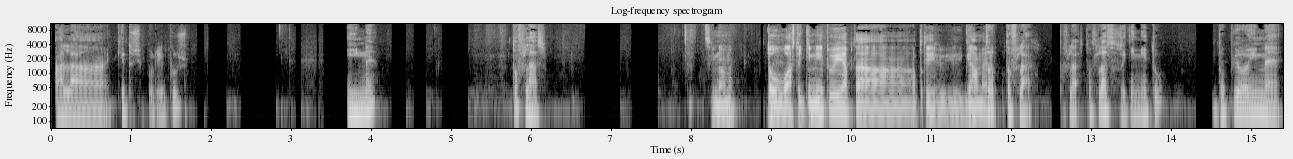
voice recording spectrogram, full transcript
αλλά και τους υπολείπους είναι το flash. Συγγνώμη. Του αυτοκινήτου ή από, τα... από τη κάμερα. Το, το flash. Το flash. Το flash του αυτοκινήτου, το οποίο είναι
